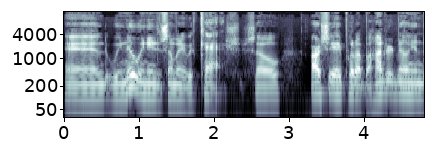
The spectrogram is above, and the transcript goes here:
and we knew we needed somebody with cash. So RCA put up $100 million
